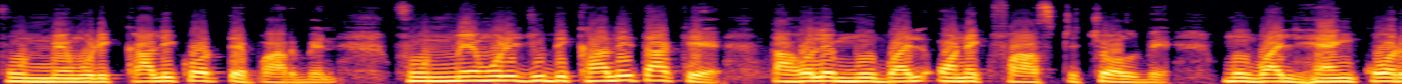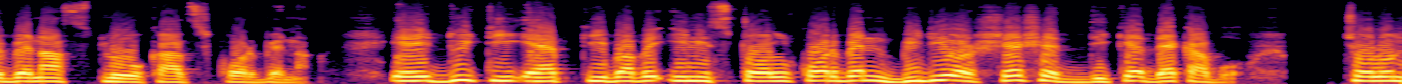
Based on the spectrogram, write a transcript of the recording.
ফোন মেমোরি খালি করতে পারবেন। ফোন মেমোরি যদি খালি থাকে, তাহলে মোবাইল অনেক ফাস্ট চলবে। মোবাইল হ্যাং করবে না স্লো কাজ করবে না। এই দুইটি অ্যাপ কীভাবে ইনস্টল করবেন ভিডিওর শেষের দিকে দেখাবো। চলুন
